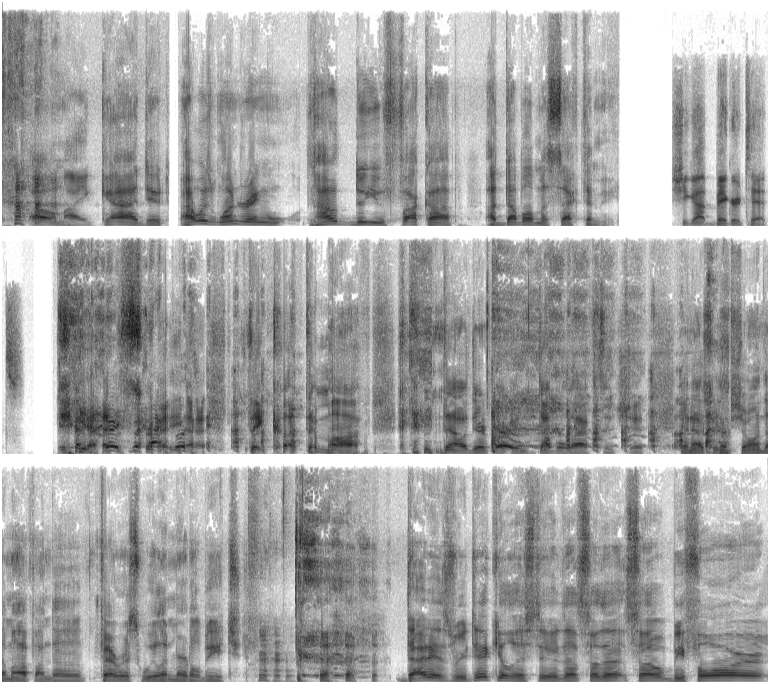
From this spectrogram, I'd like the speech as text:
oh my God, dude. I was wondering how do you fuck up a double mastectomy? She got bigger tits. Yeah, That's right, exactly. yeah. They cut them off, and now they're fucking double X and shit. And now she's showing them off on the Ferris wheel in Myrtle Beach. that is ridiculous, dude. That's so that so before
